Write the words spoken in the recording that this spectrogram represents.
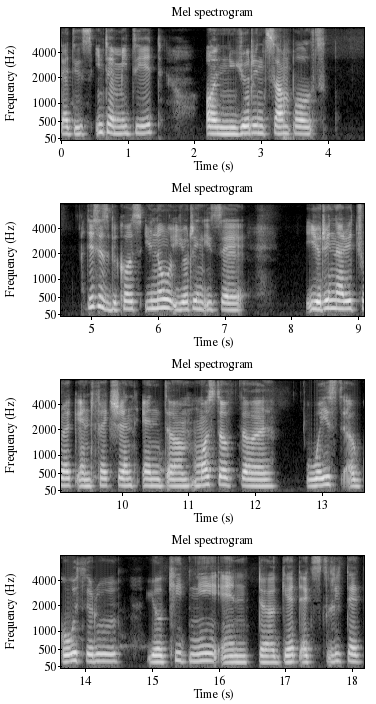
that is intermediate on urine samples. This is because you know urine is a urinary tract infection and um, most of the waste uh, go through your kidney and uh, get excreted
